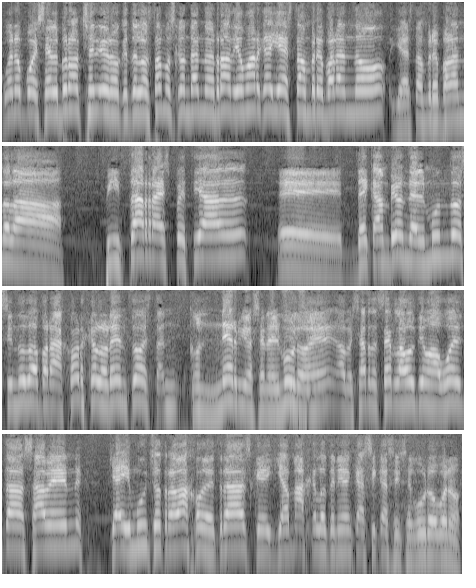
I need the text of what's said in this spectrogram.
Bueno, pues el broche de oro que te lo estamos contando en Radio Marca, ya están preparando, ya están preparando la pizarra especial eh, de campeón del mundo, sin duda para Jorge Lorenzo. Están con nervios en el muro, Sí, sí. ¿eh? A pesar de ser la última vuelta, saben que hay mucho trabajo detrás, que Yamaha lo tenían casi casi seguro. Bueno,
